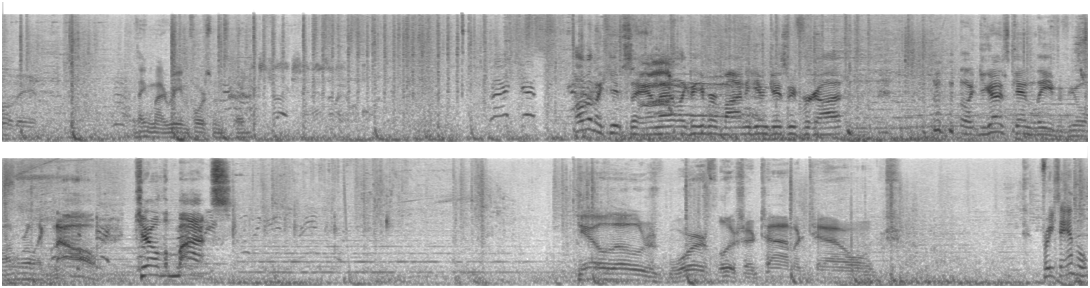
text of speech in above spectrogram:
I think my reinforcements dead. I love when they keep saying that, like they keep reminding you in case we forgot. like, you guys can leave if you want. We're like, no, kill the bots. Kill those worthless automatons. Free sample.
